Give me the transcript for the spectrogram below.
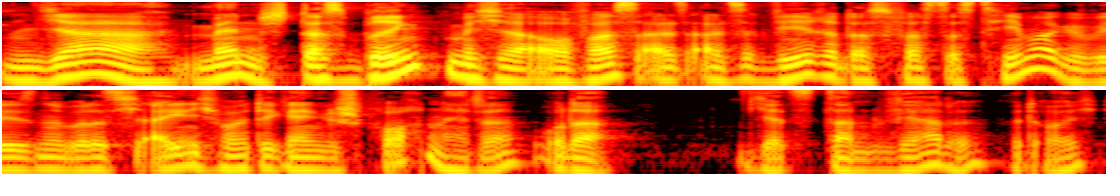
ja, Mensch, das bringt mich ja auf was, als, als wäre das fast das Thema gewesen, über das ich eigentlich heute gern gesprochen hätte. Oder jetzt dann werde mit euch.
